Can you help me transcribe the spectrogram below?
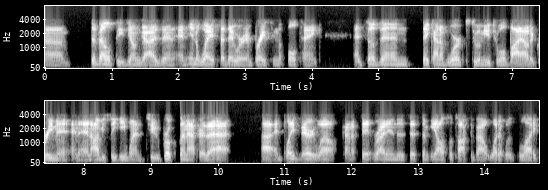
um, develop these young guys and, and in a way said they were embracing the full tank. And so then they kind of worked to a mutual buyout agreement. And, and obviously he went to Brooklyn after that uh, and played very well, kind of fit right into the system. He also talked about what it was like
